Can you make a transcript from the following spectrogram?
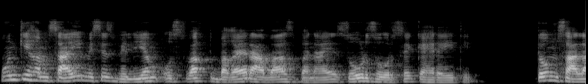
ان کی ہمسائی مسز ولیم اس وقت بغیر آواز بنائے زور زور سے کہہ رہی تھی۔ تم سالہ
